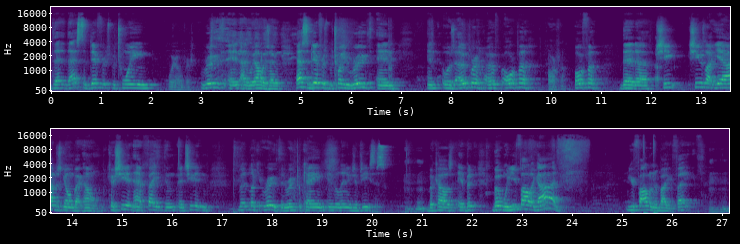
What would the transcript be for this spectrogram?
that that's the difference between We're over. Ruth and uh, we always over. That's the difference between Ruth and and was Oprah Op- Orpah Orphan. Orpha that uh, she she was like, yeah, I'm just going back home because she didn't have faith and, and she didn't. But look at Ruth, and Ruth became in the lineage of Jesus Mm-hmm. because. It, but but when you follow God, you're following Him by your faith. Mm-hmm.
